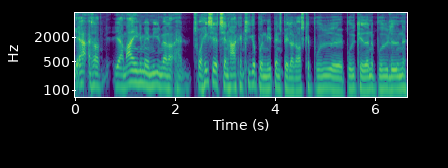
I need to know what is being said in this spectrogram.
Ja, altså, jeg er meget enig med Emil, men han tror helt sikkert, at Ten Hag kan kigger på en midtbanespiller, der også kan bryde, øh, bryde kæderne, bryde ledene,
